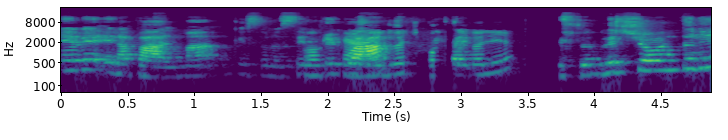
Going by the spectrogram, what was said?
neve e la palma, che sono sempre Ok, qua. due. Sono due ciondoli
